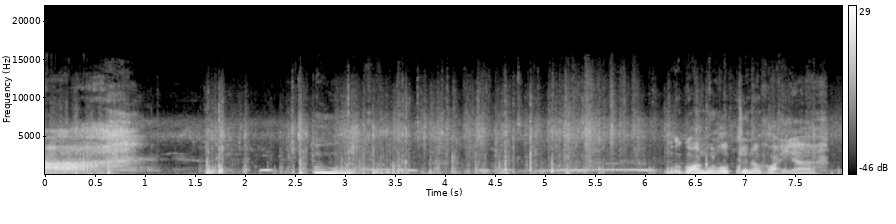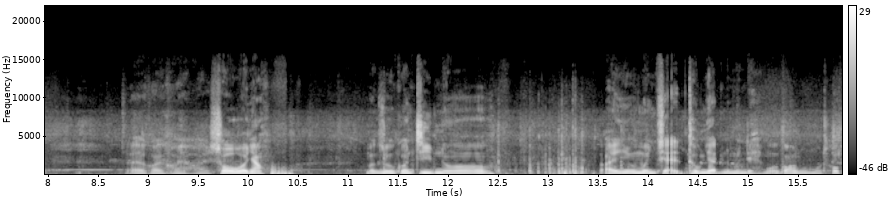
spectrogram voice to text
à. Mỗi con một hộp cho nó khỏi uh, khỏi khỏi khỏi xô vào nhau. Mặc dù con chim nó ấy nhưng mình sẽ thống nhất là mình để mỗi con một hộp.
